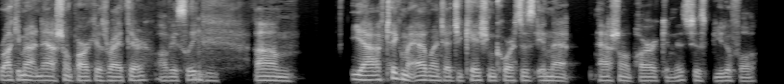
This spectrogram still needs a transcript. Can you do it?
rocky mountain national park is right there obviously. Mm-hmm. um, yeah i've taken my avalanche education courses in that national park and it's just beautiful.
